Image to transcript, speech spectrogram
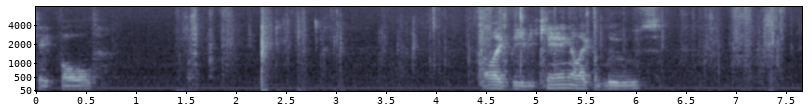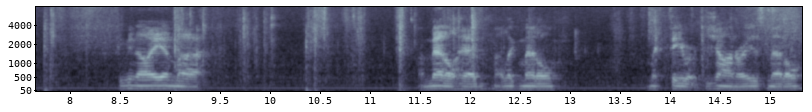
Gatefold. I like BB King. I like the blues. Even though I am a, a metalhead, I like metal. My favorite genre is metal.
